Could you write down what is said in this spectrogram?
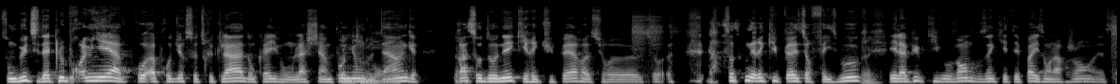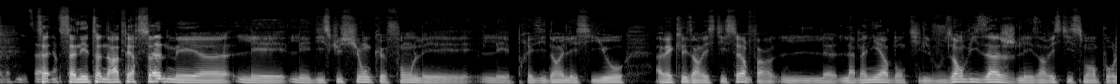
Son but, c'est d'être le premier à, produire ce truc-là. Donc là, ils vont lâcher un pognon de dingue grâce aux données qu'ils récupèrent sur, euh, grâce aux données récupérées sur Facebook et la pub qu'ils vous vendent, vous inquiétez pas, ils ont l'argent. Ça, n'étonnera personne, mais euh, les, les, discussions que font les, les, présidents et les CEO avec les investisseurs, enfin la, manière dont ils vous envisagent les investissements pour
